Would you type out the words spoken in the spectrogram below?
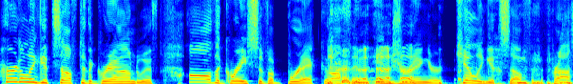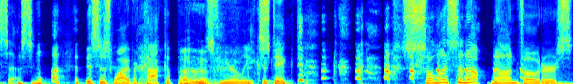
hurtling itself to the ground with all the grace of a brick, often injuring or killing itself in the process. This is why the kakapo is nearly extinct. So listen up, non-voters.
